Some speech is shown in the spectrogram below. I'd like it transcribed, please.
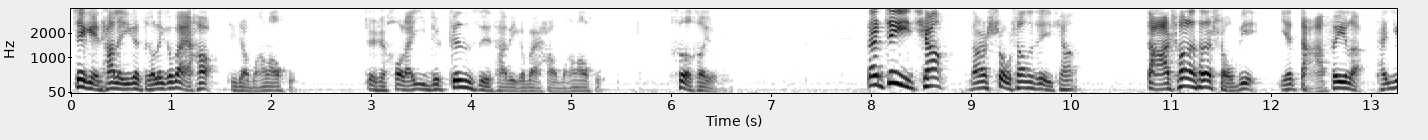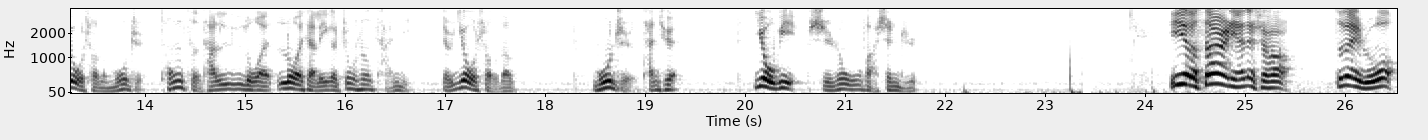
这给他了一个得了一个外号，就叫王老虎。这是后来一直跟随他的一个外号，王老虎，赫赫有名。但这一枪，当然受伤的这一枪，打穿了他的手臂，也打飞了他右手的拇指，从此他落落下了一个终生残疾。就是右手的拇指残缺，右臂始终无法伸直。一九三二年的时候，孙蔚如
